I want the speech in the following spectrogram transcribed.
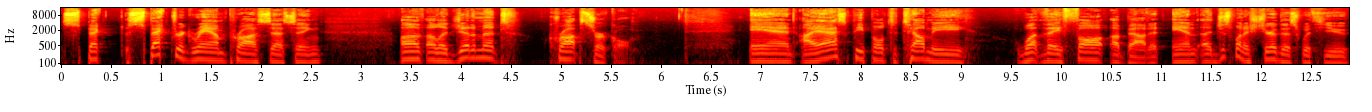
spect- spectrogram processing of a legitimate crop circle. And I asked people to tell me what they thought about it. And I just want to share this with you.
